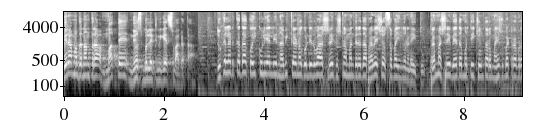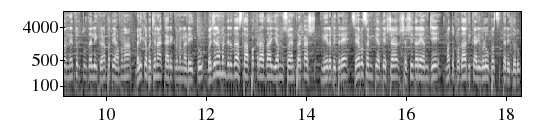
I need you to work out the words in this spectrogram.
ವಿರಾಮದ ನಂತರ ಮತ್ತೆ ನ್ಯೂಸ್ ಬುಲೆಟಿನ್ಗೆ ಸ್ವಾಗತ. ದುಗಲಡ್ಕದ ಕೊಯ್ಕುಳಿಯಲ್ಲಿ ನವೀಕರಣಗೊಂಡಿರುವ ಶ್ರೀಕೃಷ್ಣ ಮಂದಿರದ ಪ್ರವೇಶೋತ್ಸವ ಇಂದು ನಡೆಯಿತು. ಬ್ರಹ್ಮಶ್ರೀ ವೇದಮೂರ್ತಿ ಚೂಂತರು ಮಹೇಶ್ ಭಟ್ ರವರ ನೇತೃತ್ವದಲ್ಲಿ ಗಣಪತಿ ಹವನ, ಬಳಿಕ ಭಜನಾ ಕಾರ್ಯಕ್ರಮ ನಡೆಯಿತು. ಭಜನಾ ಮಂದಿರದ ಸ್ಥಾಪಕರಾದ ಎಂ ಸ್ವಯಂಪ್ರಕಾಶ್ ನೀರಬಿದ್ರೆ, ಸೇವಾ ಸಮಿತಿ ಅಧ್ಯಕ್ಷ ಶಶಿಧರ ಎಂಜೆ ಮತ್ತು ಪದಾಧಿಕಾರಿಗಳು ಉಪಸ್ಥಿತರಿದ್ದರು.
